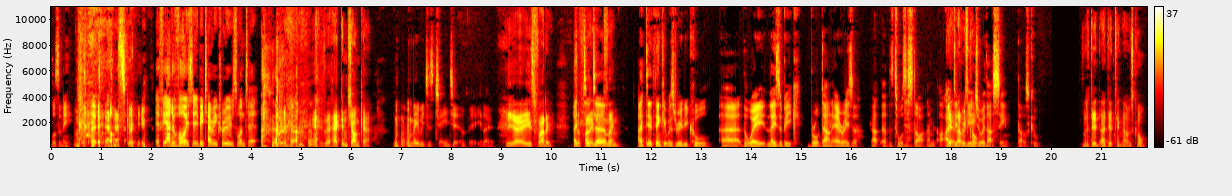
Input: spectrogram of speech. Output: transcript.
wasn't he on screen If he had a voice, it'd be Terry Crews, wouldn't it? He's a heckin' chonker. maybe just change it a bit you know Yeah, he's funny. I It's a funny did um, thing. I did think it was really cool uh, the way Laserbeak brought down Airazor at, at the, towards the start. I mean, I, I did really cool. enjoy that scene. That was cool. I did. I did think that was cool.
